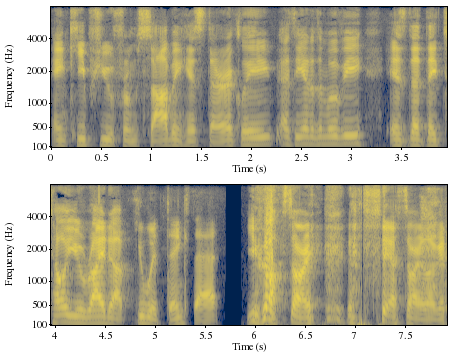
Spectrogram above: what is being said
and keeps you from sobbing hysterically at the end of the movie. Is that they tell you right up. You would think that. You oh sorry, yeah sorry Logan.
